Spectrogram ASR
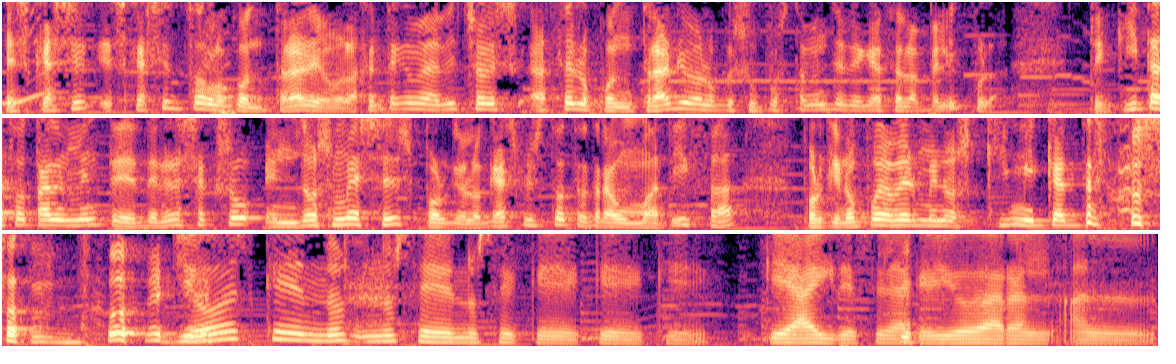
Es casi, es casi todo lo contrario. La gente que me ha dicho es hace lo contrario a lo que supuestamente tiene que hacer la película. Te quita totalmente de tener sexo en dos meses porque lo que has visto te traumatiza, porque no puede haber menos química entre los actores. Yo es que no, no sé, no sé qué, qué, qué, qué aire se le ha querido dar al, al-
